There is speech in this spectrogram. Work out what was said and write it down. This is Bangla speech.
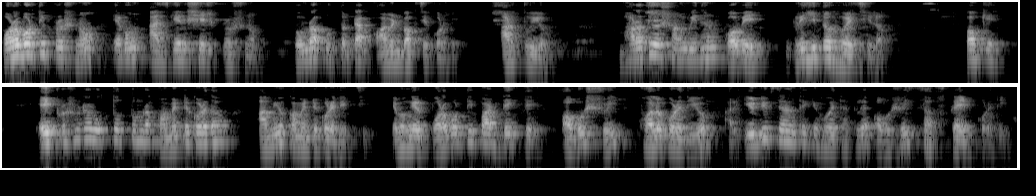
পরবর্তী প্রশ্ন এবং আজকের শেষ প্রশ্ন। তোমরা উত্তরটা কমেন্ট বক্সে করবে। আর তুইও। ভারতীয় সংবিধান কবে গৃহীত হয়েছিল? ওকে, এই প্রশ্নটার উত্তর তোমরা কমেন্টে করে দাও, আমিও কমেন্টে করে দিচ্ছি এবং এর পরবর্তী পার্ট দেখতে অবশ্যই ফলো করে দিও, আর ইউটিউব চ্যানেল থেকে হয়ে থাকলে অবশ্যই সাবস্ক্রাইব করে দিও।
